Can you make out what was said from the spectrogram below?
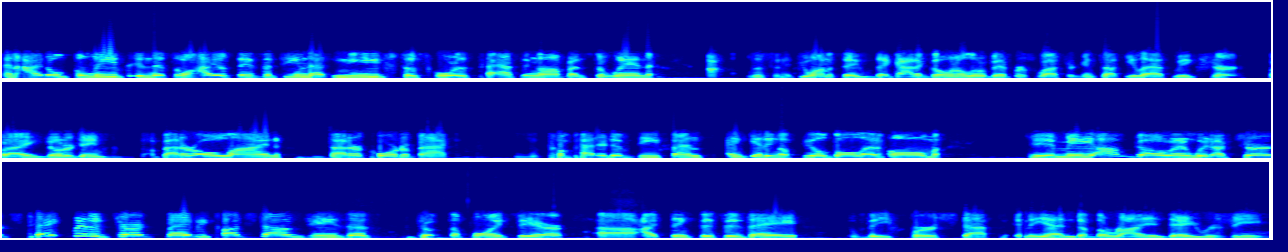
And I don't believe in this Ohio State's a team that needs to score this passing offense to win. I, listen, if you want to say they got it going a little bit versus Western Kentucky last week, sure. But I think Notre Dame's a better O line, better quarterback, competitive defense, and getting a field goal at home. Give me, I'm going with a church. Take me to church, baby. Touchdown, Jesus. Took the points here. Uh, I think this is a the first step in the end of the Ryan Day regime.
